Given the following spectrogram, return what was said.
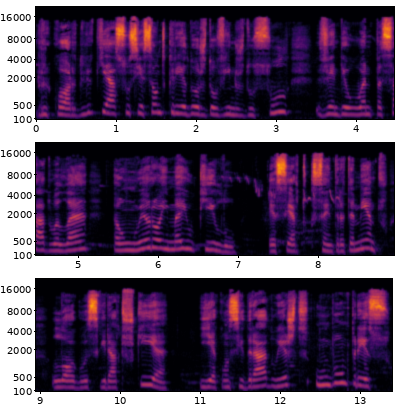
Recordo-lhe que a Associação de Criadores de Ovinos do Sul vendeu o ano passado a lã a 1,5 euro o quilo. É certo que sem tratamento, logo a seguir à tosquia, e é considerado este um bom preço.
